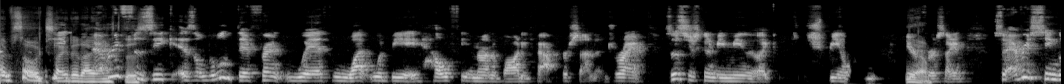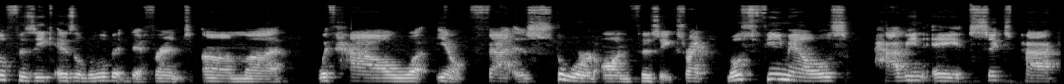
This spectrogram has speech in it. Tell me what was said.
I'm so excited. I every physique is a little different with what would be a healthy amount of body fat percentage, right? So this is just going to be me like spieling here yeah. for a second. So every single physique is a little bit different um, uh, with how you know fat is stored on physiques, right? Most females having a six pack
